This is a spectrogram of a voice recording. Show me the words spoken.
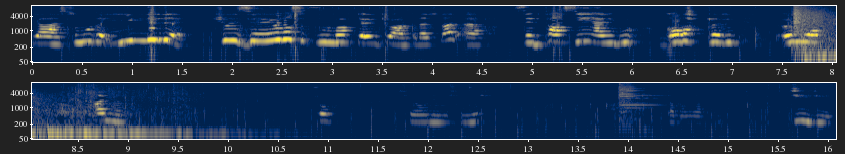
Ya sumo da iyiyimdir de şöyle Z'ye basıp vurmak gerekiyor arkadaşlar. Ee, size bir tavsiye yani bu gavatların öyle yap. Aynen. Şey oynamışımdır. Tamam yaptım. GG.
